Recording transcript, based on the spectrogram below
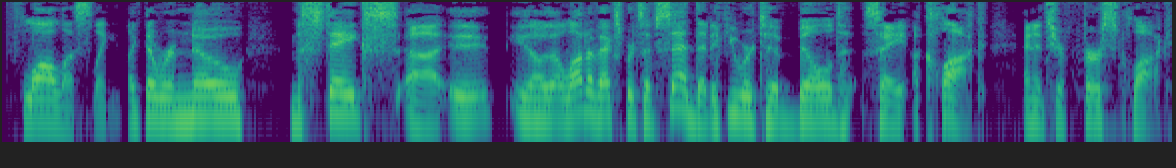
flawlessly. Like there were no mistakes. Uh, it, you know, a lot of experts have said that if you were to build, say, a clock and it's your first clock,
